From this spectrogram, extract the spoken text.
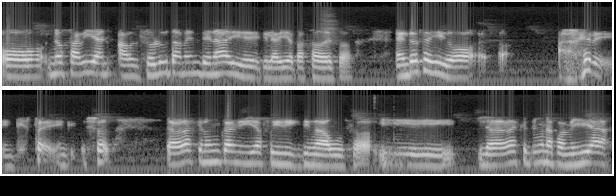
o no sabían absolutamente nadie de que le había pasado eso. Entonces digo, a ver, ¿en qué está? En qué? Yo, la verdad es que nunca en mi vida fui víctima de abuso, y, y la verdad es que tengo una familia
